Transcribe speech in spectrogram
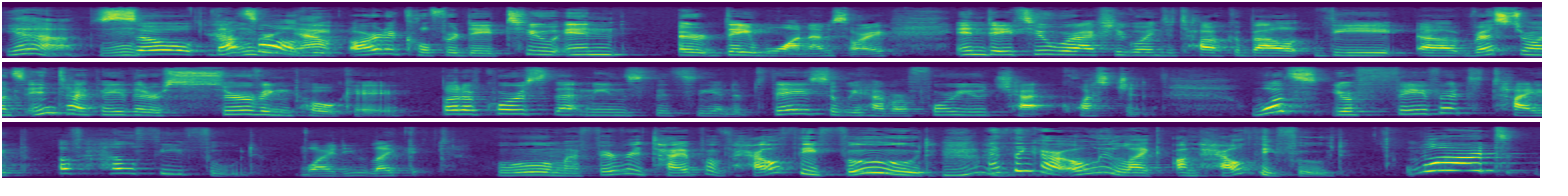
Yeah. so that's all now. the article for day two. In or day one, I'm sorry. In day two, we're actually going to talk about the uh, restaurants in Taipei that are serving poke. But of course, that means it's the end of today, so we have our for you chat question. What's your favorite type of healthy food? Why do you like it? Oh, my favorite type of healthy food. I think I only like unhealthy food. What?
